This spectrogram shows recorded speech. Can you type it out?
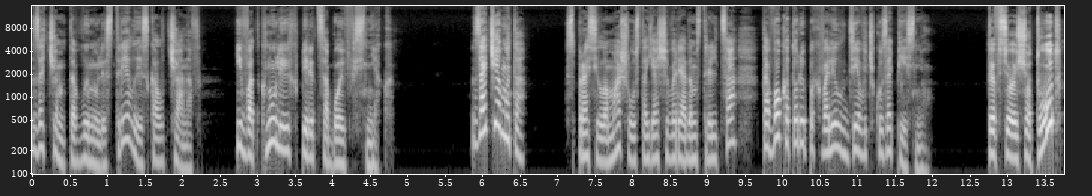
зачем-то вынули стрелы из колчанов и воткнули их перед собой в снег. «Зачем это?» — спросила Маша у стоящего рядом стрельца, того, который похвалил девочку за песню. «Ты все еще тут?»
